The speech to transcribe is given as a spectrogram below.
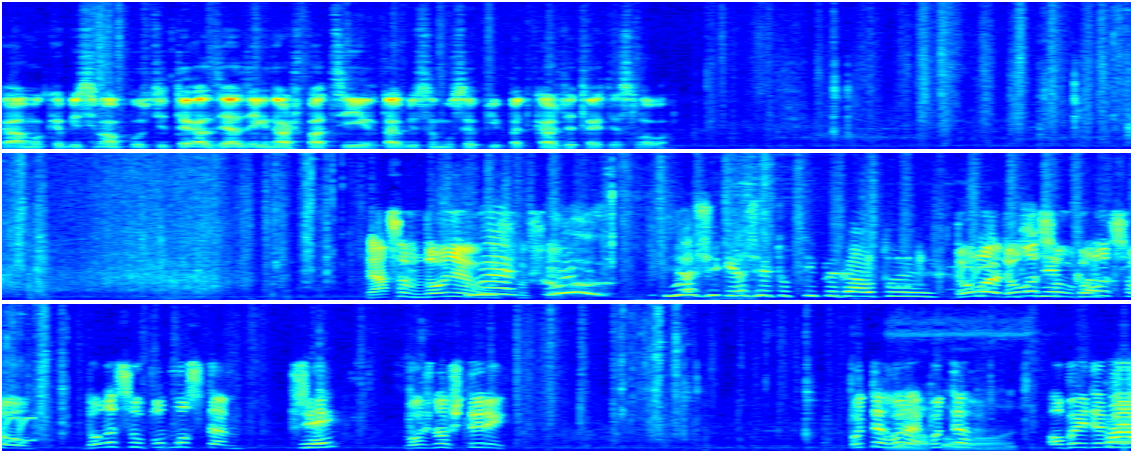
Kámo, keby si mal pustiť teraz jazyk na špacír, tak by som musel pípať každé tretie slovo. Já jsem do něj už pošel. Jaže, jaže je to typek, ale to je... Dole, dole jsou, dole jsou. Dole jsou pod mostem. Tři, Hej? možno čtyři. Pojďte hore, na pojďte. pomoc. Obejdeme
